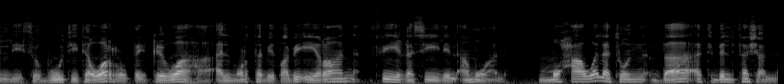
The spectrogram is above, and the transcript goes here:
لثبوت تورط قواها المرتبطة بإيران في غسيل الأموال. محاولة باءت بالفشل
